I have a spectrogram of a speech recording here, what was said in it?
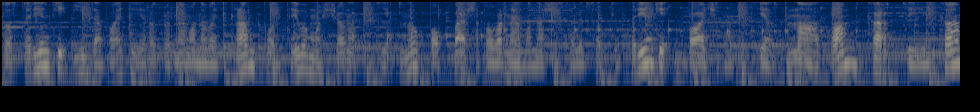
до сторінки і давайте її розвернемо на весь екран, подивимося, що у нас тут є. Ну, по-перше, повернемо наші 100% сторінки. Бачимо, тут є назва, картинка,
